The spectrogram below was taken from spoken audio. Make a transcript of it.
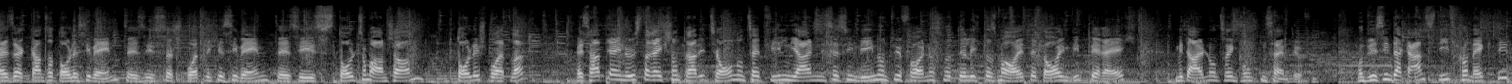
Es ist ein ganz tolles Event. Es ist ein sportliches Event. Es ist toll zum Anschauen. Tolle Sportler. Es hat ja in Österreich schon Tradition und seit vielen Jahren ist es in Wien und wir freuen uns natürlich, dass wir heute da im VIP-Bereich mit allen unseren Kunden sein dürfen. Und wir sind da ganz tief connected,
